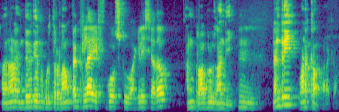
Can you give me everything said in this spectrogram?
அதனால இந்த விதி வந்து கொடுத்துடலாம். Thug life goes to Akhilesh Yadav. And ராகுல் காந்தி. நன்றி வணக்கம். வணக்கம்.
